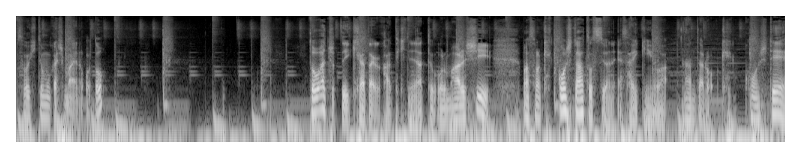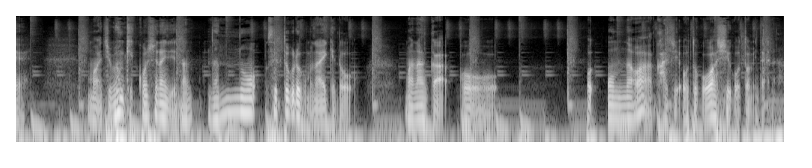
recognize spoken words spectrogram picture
そう一昔前のこと？とはちょっと生き方が変わってきてるなってところもあるし、まあその結婚した後っすよね、最近は。なんだろう、結婚して、まあ自分結婚してないんで、なん、なんの説得力もないけど、まあなんか、こう、女は家事、男は仕事みたいな。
